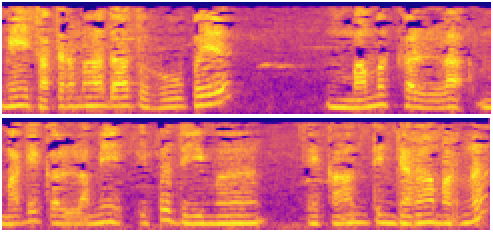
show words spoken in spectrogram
මේ සතර මහා ධාතු රූපය මම කළා මගේ කළා මේ ඉපදීම ඒකාන්තින් ජරා මරණ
